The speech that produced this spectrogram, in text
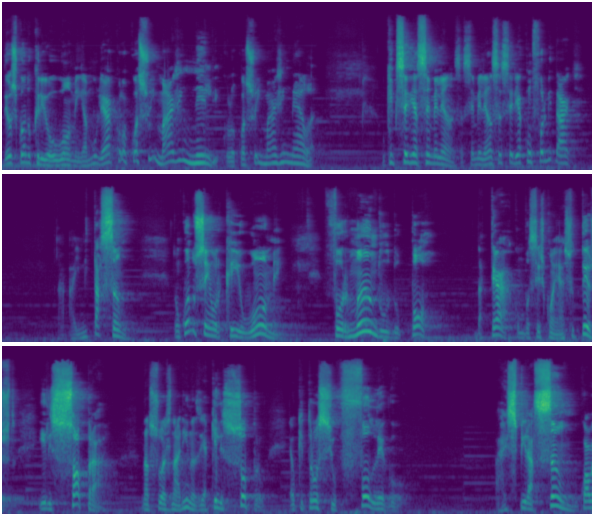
Deus, quando criou o homem e a mulher, colocou a sua imagem nele, colocou a sua imagem nela. O que, que seria semelhança? Semelhança seria conformidade, a, a imitação. Então, quando o Senhor cria o homem, formando-o do pó da terra, como vocês conhecem o texto, ele sopra nas suas narinas, e aquele sopro é o que trouxe o fôlego, a respiração, qual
